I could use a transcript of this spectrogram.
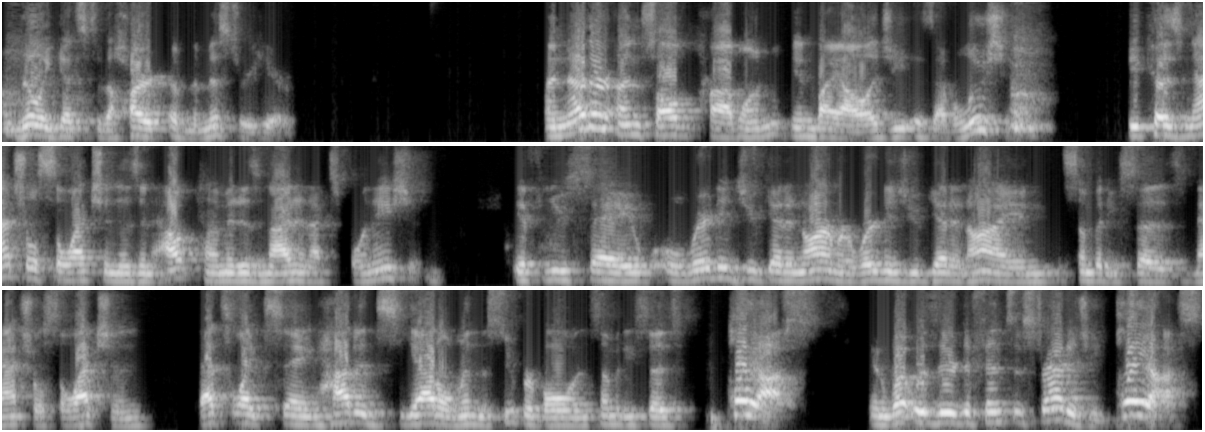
really gets to the heart of the mystery here. Another unsolved problem in biology is evolution, because natural selection is an outcome, it is not an explanation. If you say, well, where did you get an arm or where did you get an eye? And somebody says natural selection, that's like saying, how did Seattle win the Super Bowl? And somebody says, playoffs. And what was their defensive strategy? Playoffs.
